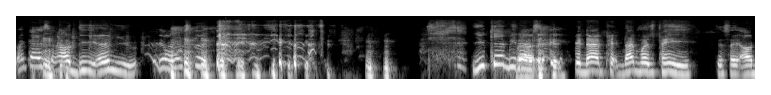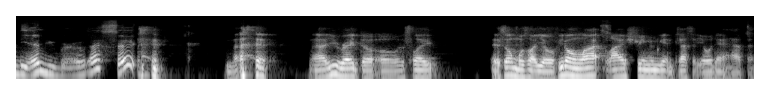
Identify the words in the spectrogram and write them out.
That guy said, "I'll DM you." Yo, that's it. You can't be that sick and that that much pain to say I'll DM you, bro. That's sick. nah, nah, you right though. Oh, it's like it's almost like yo, if you don't li- live stream him getting tested, yo, it didn't happen.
